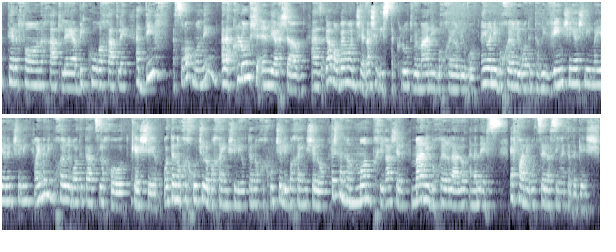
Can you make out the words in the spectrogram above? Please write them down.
הטלפון אחת ל... הביקור אחת ל... עדיף עשרות מונים על הכלום שאין לי עכשיו. אז גם הרבה מאוד שאלה של הסתכלות ומה אני בוחר לראות. האם אני בוחר לראות את הריבים שיש לי עם הילד שלי, או האם אני בוחר לראות את ההצלחות, קשר, או את הנוכחות שלו בחיים שלי, או את הנוכחות שלי בחיים שלו. יש כאן המון בחירה של מה אני בוחר להעלות על הנס. איפה אני רוצה לשים את הדגש.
